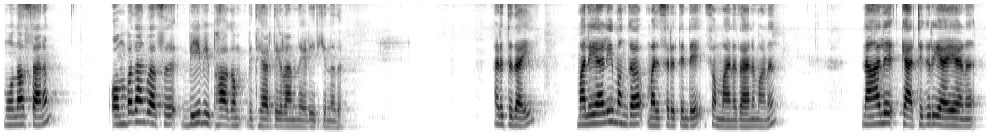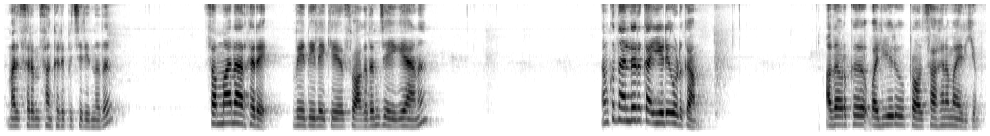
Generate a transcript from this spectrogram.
മൂന്നാം സ്ഥാനം ഒമ്പതാം ക്ലാസ് ബി വിഭാഗം വിദ്യാർത്ഥികളാണ് നേടിയിരിക്കുന്നത്. അടുത്തതായി മലയാളി മങ്ക മത്സരത്തിന്റെ സമ്മാനദാനമാണ്. നാല് കാറ്റഗറിയായാണ് മത്സരം സംഘടിപ്പിച്ചിരുന്നത്. സമ്മാനാർഹരെ വേദിയിലേക്ക് സ്വാഗതം ചെയ്യുകയാണ്. നമുക്ക് നല്ലൊരു കയ്യടി കൊടുക്കാം. അതവർക്ക് വലിയൊരു പ്രോത്സാഹനമായിരിക്കും.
